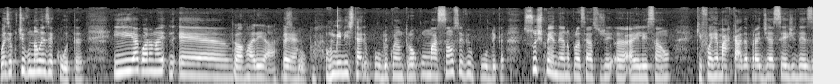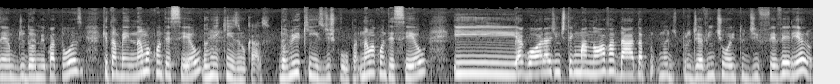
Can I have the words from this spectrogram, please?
o executivo não executa. E agora. É, Para variar, é, desculpa. O Ministério Público entrou com uma ação civil pública suspendendo o processo de a, a eleição, que foi remarcada para dia 6 de dezembro de 2014, que também não aconteceu. 2015, no caso. 2015, desculpa. Não aconteceu. E agora a gente tem uma nova data para o dia 28 de fevereiro.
